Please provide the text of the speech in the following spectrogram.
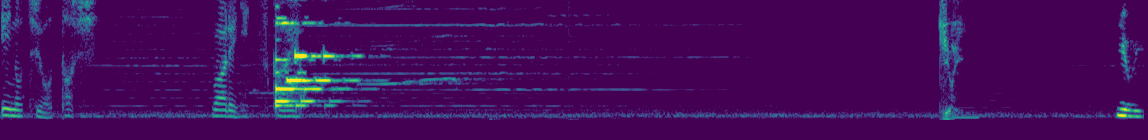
命を落とし我に使えギョイ。ギョイ。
